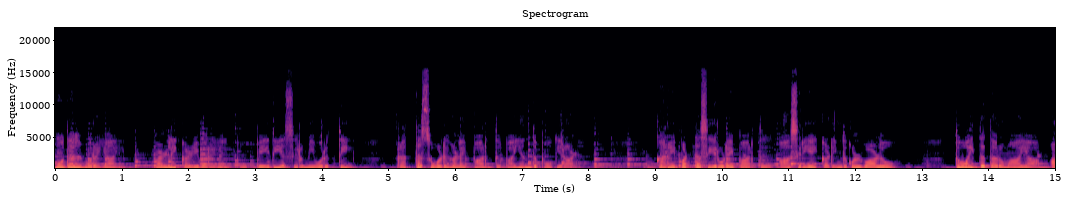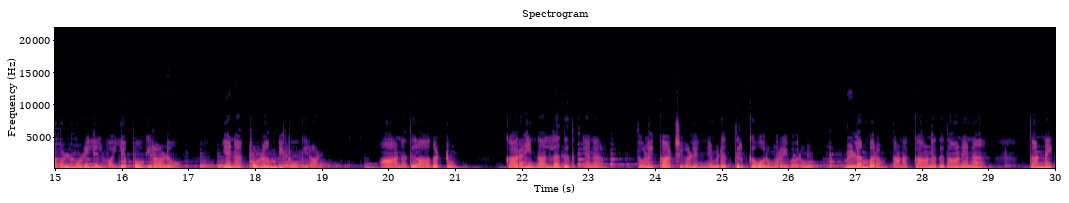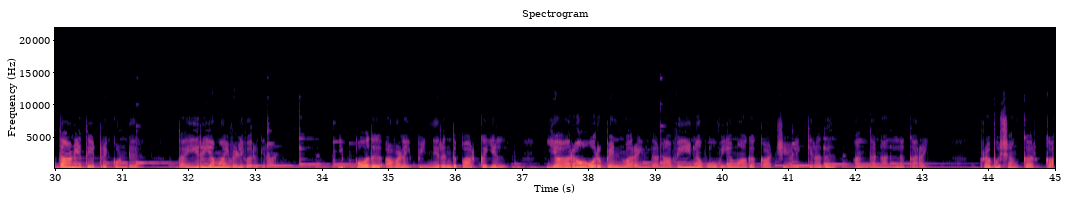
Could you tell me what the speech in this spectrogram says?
முதல் முறையாய் பள்ளி கழிவறையில் பூப்பேதிய சிறுமி ஒருத்தி இரத்த சுவடுகளை பார்த்து பயந்து போகிறாள். கரைப்பட்ட சீருடை பார்த்து ஆசிரியை கடிந்து கொள்வாளோ? துவைத்து தரும் ஆயா அவள் மொழியில் வையப் போகிறாளோ? என குழம்பி போகிறாள். ஆனது ஆகட்டும். கரை நல்லது என தொலைக்காட்சிகளின் நிமிடத்திற்கு ஒருமுறை வரும் விளம்பரம் தனக்கானதுதான் என தன்னைத்தானே தேற்றிக்கொண்டு தைரியமாய் வெளிவருகிறாள். இப்போது அவளை பின்னிருந்து பார்க்கையில் யாரோ ஒரு பெண் வரைந்த நவீன ஓவியமாக காட்சியளிக்கிறது அந்த நல்ல கரை. பிரபு சங்கர் கா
